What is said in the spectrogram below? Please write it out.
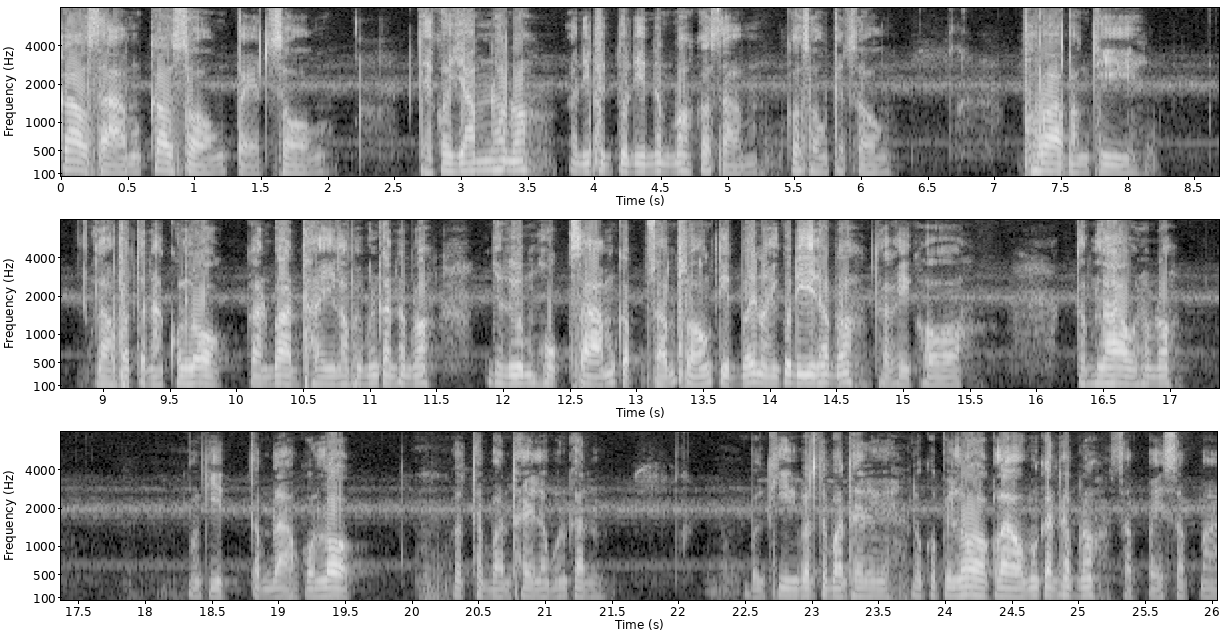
เก้าสามเก้าสองแปดสองแต่ก็ย้ำนะครับเนาะอันนี้เป็นตัวเน้นนะครับเนาะเก้าสามเก้าสองแปดสองเพราะว่าบางทีเราพัฒนาก็ลอกการบ้านไทยเราไปเหมือนกันครับเนาะอย่าลืมหกสามกับสามสองติดไว้หน่อยก็ดีครับเนาะถ้าใครคอตำราวครับเนาะบางทีตำราวก็ลอกรัฐบาลไทยเราเหมือนกัน บางทีรัฐบาลไทยเลยเราก็ไปลอกเราเหมือนกันครับเนาะสับไปสับมา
